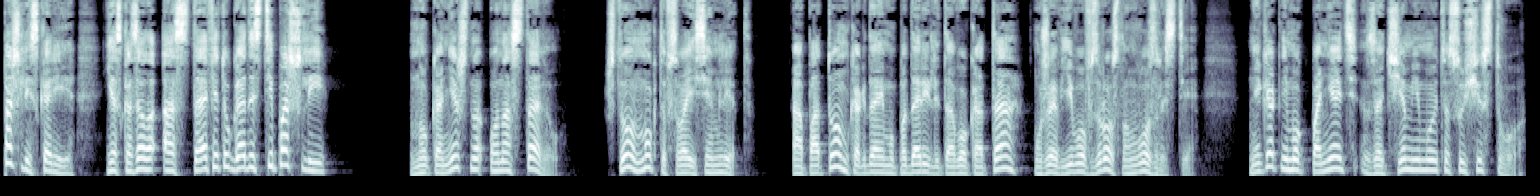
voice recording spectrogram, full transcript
Пошли скорее. Я сказала, оставь эту гадость и пошли». Ну, конечно, он оставил. Что он мог-то в свои семь лет? А потом, когда ему подарили того кота, уже в его взрослом возрасте, никак не мог понять, зачем ему это существо.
